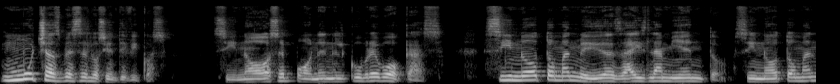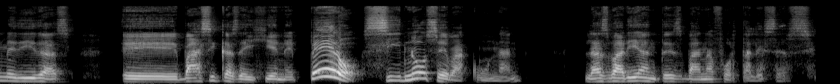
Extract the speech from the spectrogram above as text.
muchas veces los científicos. Si no se ponen el cubrebocas, si no toman medidas de aislamiento, si no toman medidas eh, básicas de higiene, pero si no se vacunan, las variantes van a fortalecerse.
